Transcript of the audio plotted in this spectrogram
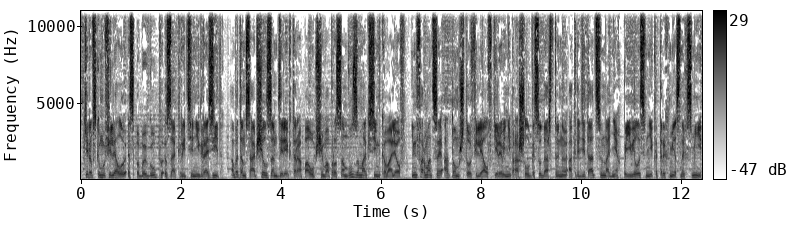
Кировскому филиалу СПБ ГУП закрытие не грозит. Об этом сообщил замдиректора по общим вопросам вуза Максим Ковалев. Информация о том, что филиал в Кирове не прошел государственную аккредитацию, на днях появилась в некоторых местных СМИ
